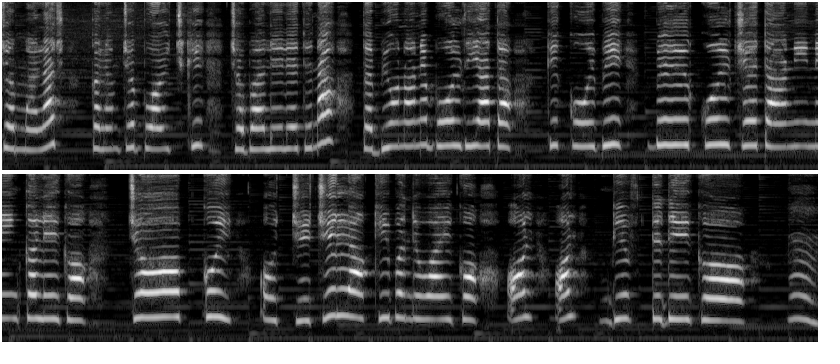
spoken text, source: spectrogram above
जब महाराज कलम जब बॉयज़ की चबा ले लेते ना, तभी उन्होंने बोल दिया था कि कोई भी बिल्कुल चेतानी नहीं करेगा। जब कोई और लाखी बंधवाएगा और और गिफ्ट देगा। हम्म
